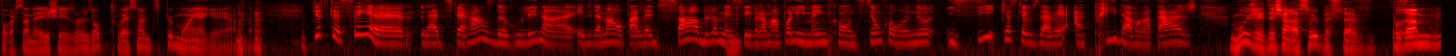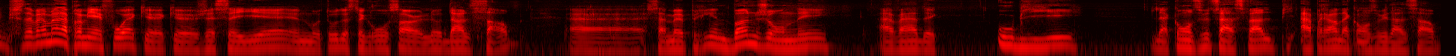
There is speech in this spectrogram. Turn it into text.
pour s'en aller chez eux. Les autres trouvaient ça un petit peu moins agréable. Qu'est-ce que c'est euh, la différence de rouler dans. Évidemment, on parlait du sable, là, mais Mm. c'est vraiment pas les mêmes conditions qu'on a ici. Qu'est-ce que vous avez appris davantage? Moi, j'ai été chanceux parce que c'était vraiment la première fois que, que j'essayais une moto de cette grosseur-là dans le sable. Euh, ça m'a pris une bonne journée avant de oublier la conduite sur l'asphalte puis apprendre à conduire dans le sable.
